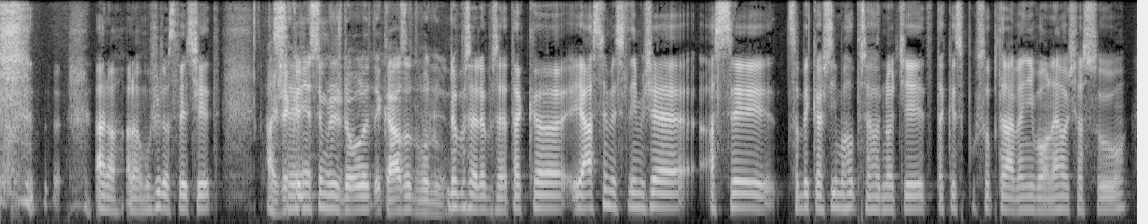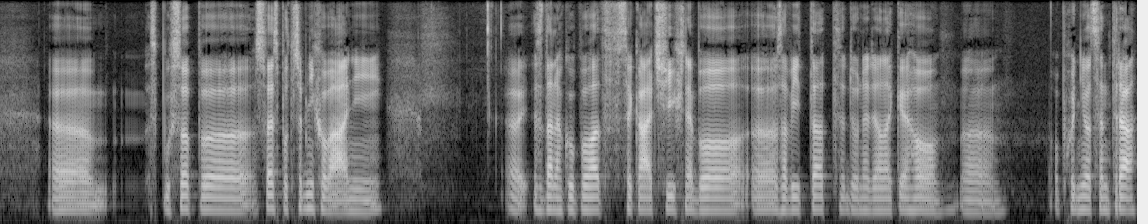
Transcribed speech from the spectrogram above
ano, ano, můžu dosvědčit. Takže asi... klidně si můžeš dovolit i kázat vodu. Dobře, dobře, tak eh, já si myslím, že asi, co by každý mohl přehodnotit, tak je způsob trávení volného času, eh, způsob eh, své spotřební chování, zda nakupovat v sekáčích nebo zavítat do nedalekého obchodního centra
